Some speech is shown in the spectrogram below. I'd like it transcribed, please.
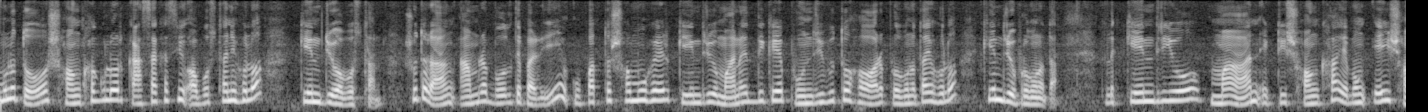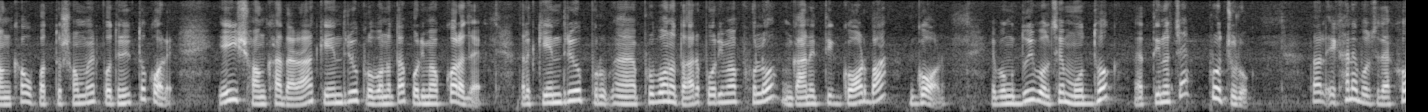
মূলত সংখ্যাগুলোর কাছাকাছি অবস্থানই হলো কেন্দ্রীয় অবস্থান। সুতরাং আমরা বলতে পারি, উপাত্তসমূহের কেন্দ্রীয় মানের দিকে পুঞ্জীভূত হওয়ার প্রবণতাই হলো কেন্দ্রীয় প্রবণতা। তাহলে কেন্দ্রীয় মান একটি সংখ্যা এবং এই সংখ্যা উপাত্ত উপাত্তসমূহের প্রতিনিধিত্ব করে। এই সংখ্যা দ্বারা কেন্দ্রীয় প্রবণতা পরিমাপ করা যায়। তাহলে কেন্দ্রীয় প্রবণতার পরিমাপ হলো গাণিতিক গড় বা গড় এবং দুই বলছে মধ্যক তিন হচ্ছে প্রচুরক। তাহলে এখানে বলছে দেখো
